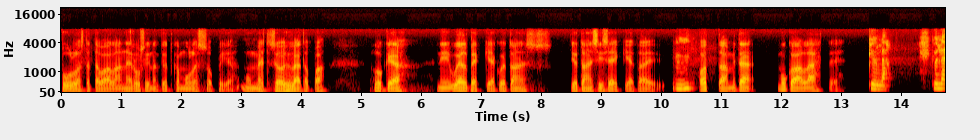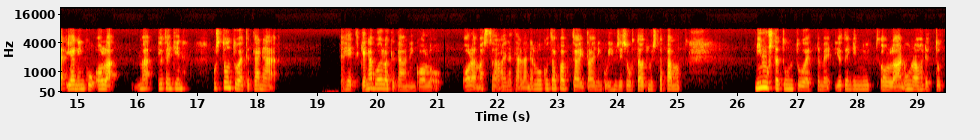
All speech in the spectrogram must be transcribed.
pullasta tavallaan ne rusinat, jotka mulle sopii. Ja mun mielestä se on hyvä tapa lukea niin Welbeckia kuin jotain jotain siseikkiä tai mm. ottaa, mitä mukaan lähtee. Kyllä, kyllä ja niin kuin olla, mä jotenkin, musta tuntuu, että tänä, hetkenä voi olla, että tämä on niin ollut olemassa aina tällainen lukutapa tai, tai niin kuin ihmisen suhtautumistapa, mutta minusta tuntuu, että me jotenkin nyt ollaan unohdettu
